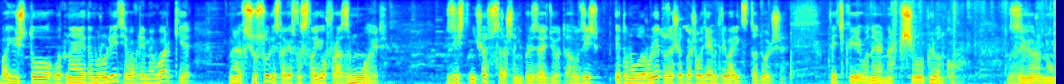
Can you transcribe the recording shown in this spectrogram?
Боюсь, что вот на этом рулете во время варки всю соль из поверхностных слоев размоет. Здесь ничего страшного не произойдет. А вот здесь этому рулету за счет большого диаметра варится-то дольше. Дайте-ка я его, наверное, в пищевую пленку заверну.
